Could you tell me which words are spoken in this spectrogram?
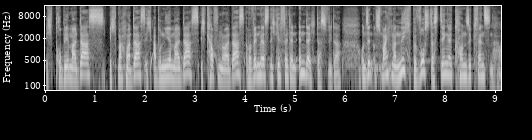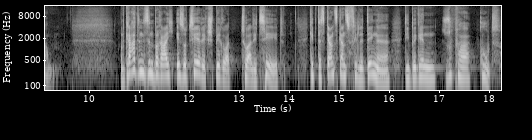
ich probiere mal das, ich mache mal das, ich abonniere mal das, ich kaufe mir mal das, aber wenn mir das nicht gefällt, dann ändere ich das wieder. Und sind uns manchmal nicht bewusst, dass Dinge Konsequenzen haben. Und gerade in diesem Bereich Esoterik, Spiritualität gibt es ganz, ganz viele Dinge, die beginnen super gut,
